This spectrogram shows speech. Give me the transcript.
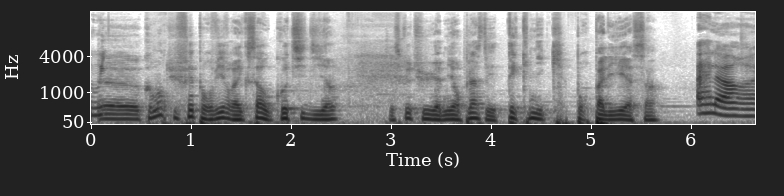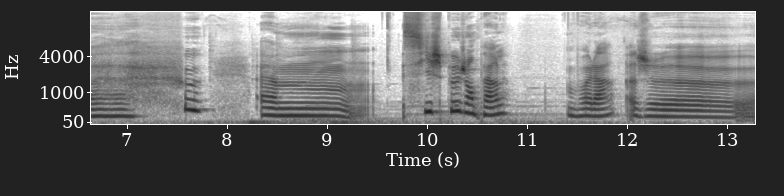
Oui. Euh, comment tu fais pour vivre avec ça au quotidien? Est-ce que tu as mis en place des techniques pour pallier à ça? Alors, euh, si je peux, j'en parle. Voilà, je-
